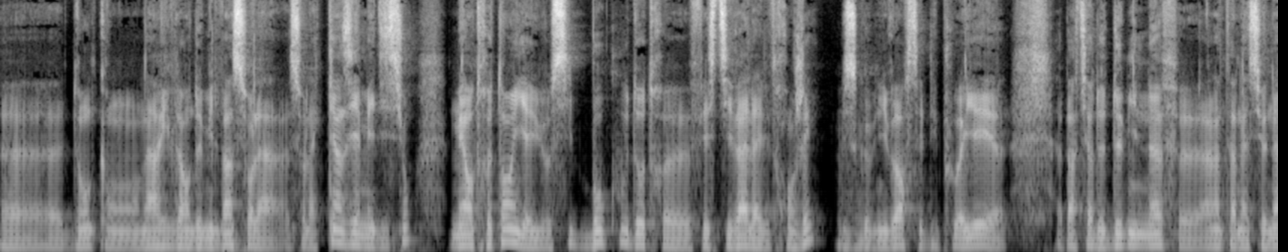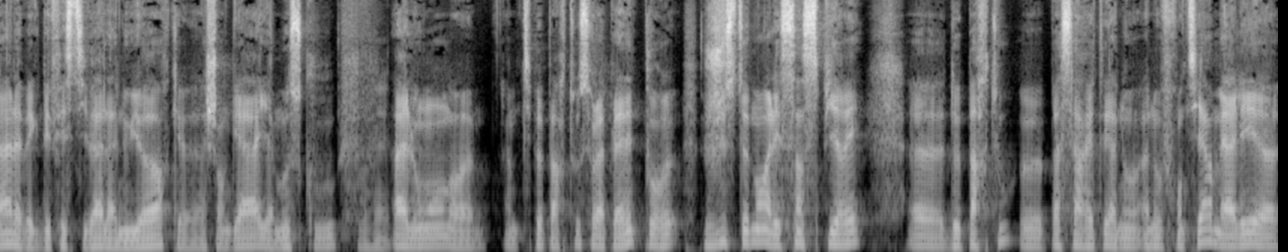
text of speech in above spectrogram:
Euh, donc on arrive là en 2020 sur la sur la 15e édition, mais entre temps il y a eu aussi beaucoup d'autres festivals à l'étranger, mmh. puisque Omnivore s'est déployé à partir de 2009 à l'international avec des festivals à New York, à Shanghai, à Moscou, ouais. à Londres, un petit peu partout sur la planète pour justement aller s'inspirer euh, de partout, euh, pas s'arrêter à nos, à nos frontières, mais aller euh,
